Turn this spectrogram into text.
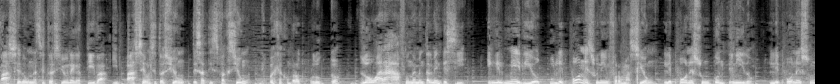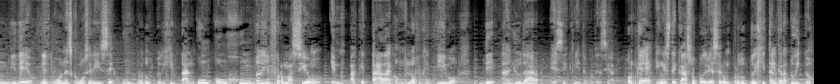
pase de una situación negativa y pase a una situación de satisfacción después que ha comprado tu producto, lo hará fundamentalmente si en el medio tú le pones una información, le pones un contenido, le pones un video, le pones, como se dice, un producto digital, un conjunto de información empaquetada con el objetivo de ayudar a ese cliente potencial. Porque en este caso podría ser un producto digital gratuito,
